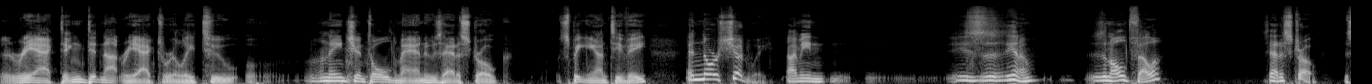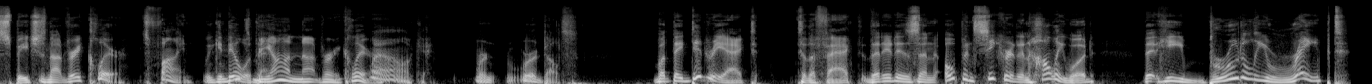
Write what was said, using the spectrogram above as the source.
reacting, did not react really to an ancient old man who's had a stroke speaking on TV, and nor should we. I mean, he's, uh, you know, he's an old fella. He's had a stroke. His speech is not very clear. It's fine. We can deal it's with beyond not very clear. Well, okay. We're, we're adults. But they did react to the fact that it is an open secret in Hollywood that he brutally raped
